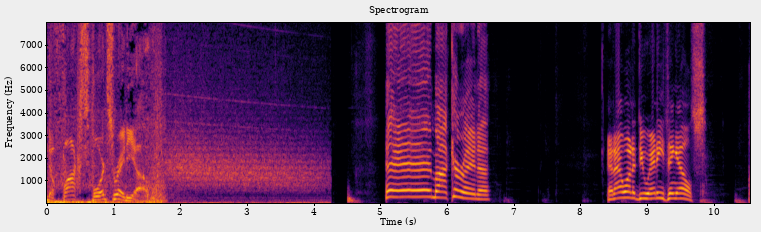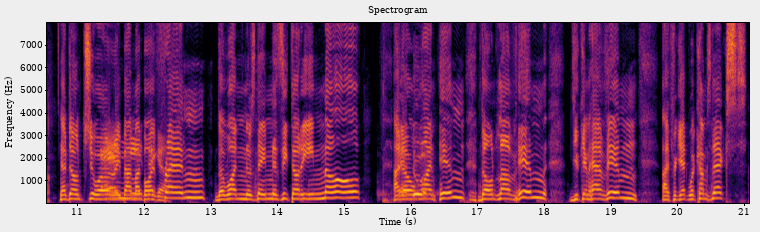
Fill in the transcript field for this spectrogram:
to Fox Sports Radio. Hey, Macarena. And I want to do anything else. Now, don't you worry about my Anything boyfriend, the one whose name is Vitorino. I Can't don't do it. want him, don't love him. You can have him. I forget what comes next.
